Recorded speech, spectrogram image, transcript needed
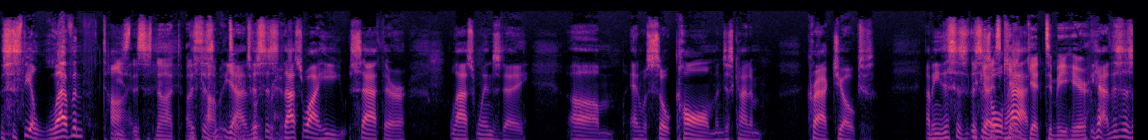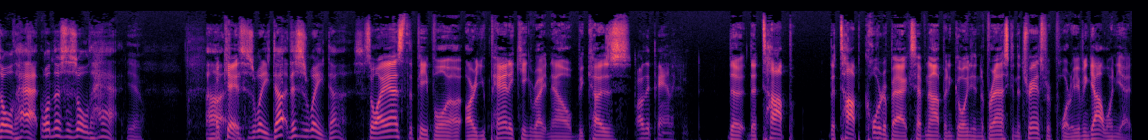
This is the 11th time. He's, this is not This uncommon. is, yeah, this is that's why he sat there last Wednesday um, and was so calm and just kind of cracked jokes. I mean, this is this you is old can't hat. get to me here. yeah, this is old hat. Well, this is old hat. Yeah. Uh, Okay. this is what he does. This is what he does. So I asked the people, uh, "Are you panicking right now?" Because Are they panicking? the the top the top quarterbacks have not been going to Nebraska in the transfer portal. You haven't got one yet.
